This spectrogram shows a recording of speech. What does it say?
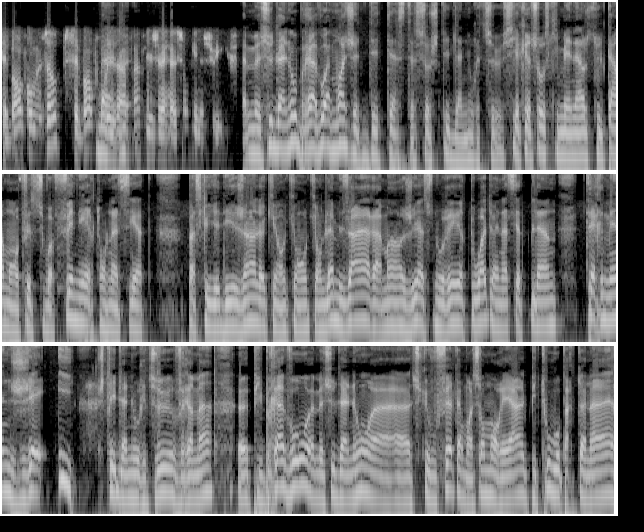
c'est bon pour nous autres, puis c'est bon pour ben, les enfants et les générations qui nous suivent. Euh, Monsieur Dano, bravo. Moi, je déteste ça, jeter de la nourriture. S'il y a quelque chose qui m'énerve tout le temps, mon fils, tu vas finir ton assiette. Parce qu'il y a des gens là, qui, ont, qui, ont, qui ont de la misère à manger, à se nourrir. Toi, tu as une assiette pleine. Termine, j'ai jeter de la nourriture, vraiment. Euh, puis bravo, euh, Monsieur Dano, à, ce que vous faites à Moisson Montréal, puis tous vos partenaires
